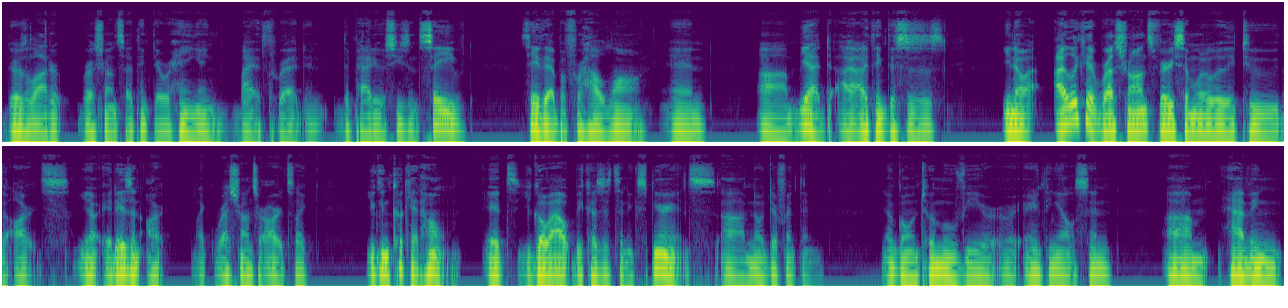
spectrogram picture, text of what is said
there's a lot of restaurants I think they were hanging by a thread, and the patio season saved saved that. But for how long? And um, yeah, I think this is. You know, I look at restaurants very similarly to the arts. You know, it is an art. Like restaurants are arts. Like you can cook at home. It's you go out because it's an experience. Um, no different than you know going to a movie or, or anything else. And um, having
